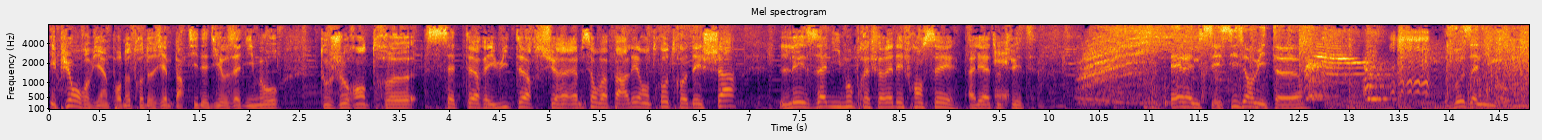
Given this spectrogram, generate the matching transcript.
Et puis on revient pour notre deuxième partie dédiée aux animaux, toujours entre 7h et 8h sur RMC. On va parler entre autres des chats, les animaux préférés des Français. Allez, à tout de suite. RMC 6h-8h, vos animaux.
